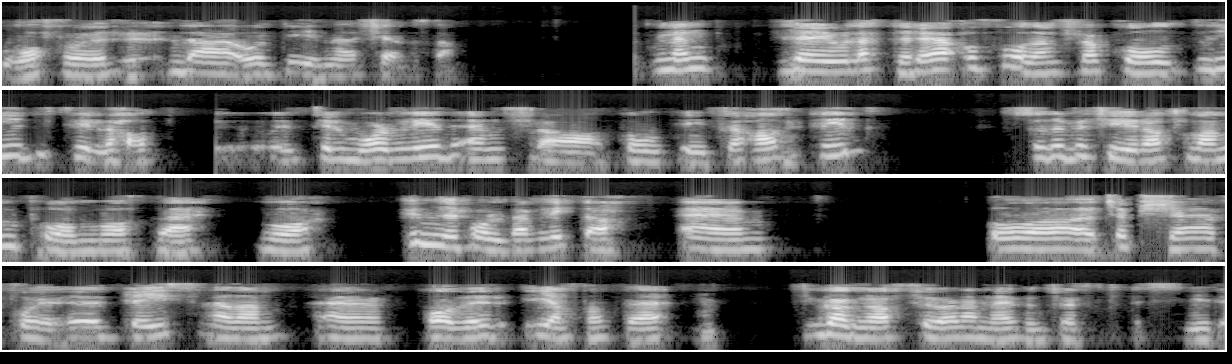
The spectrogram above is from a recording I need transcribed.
gå for deg og dine tjenester. Men det er jo lettere å få dem fra cold lead til, til warm lead enn fra cold lead til hot lead. Så det betyr at man på en måte må underholde dem litt, da. Og touche eh, base med dem eh, over gjentatte ganger før de eventuelt sier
